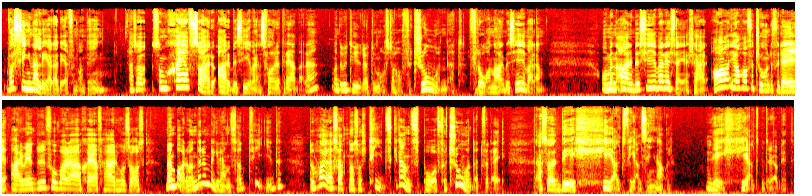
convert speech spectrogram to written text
vad signalerar det för någonting? Alltså, som chef så är du arbetsgivarens företrädare och det betyder att du måste ha förtroendet från arbetsgivaren. Om en arbetsgivare säger så här, ja jag har förtroende för dig Arvid, du får vara chef här hos oss, men bara under en begränsad tid. Då har jag satt någon sorts tidsgräns på förtroendet för dig. Alltså det är helt fel signal. Det är helt bedrövligt.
